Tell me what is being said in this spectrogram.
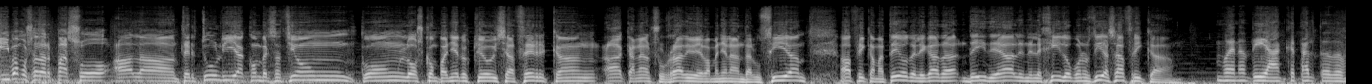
Y vamos a dar paso a la tertulia, conversación con los compañeros que hoy se acercan a Canal Sur Radio y a la mañana Andalucía. África Mateo, delegada de Ideal en el Ejido. Buenos días, África. Buenos días, ¿qué tal todo?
